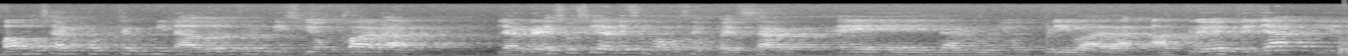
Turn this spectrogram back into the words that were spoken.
Vamos a dar por terminado la transmisión para las redes sociales y vamos a empezar eh, la reunión privada. Atrévete ya y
